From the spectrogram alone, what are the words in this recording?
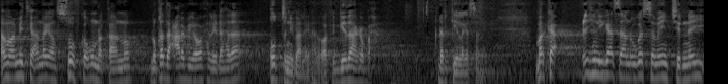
ama midka annagan suufka u naqaano luqadda carabiga waxaa la yidhaahdaa qutni baa la yidhahda waa ka geedaha ka baxa. Dharkii laga sameey marka cihnigaasaan uga samayn jirnay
